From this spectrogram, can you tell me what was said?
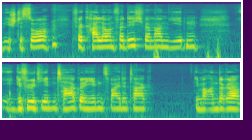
wie ist das so für Kalle und für dich, wenn man jeden, gefühlt jeden Tag oder jeden zweiten Tag immer andere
